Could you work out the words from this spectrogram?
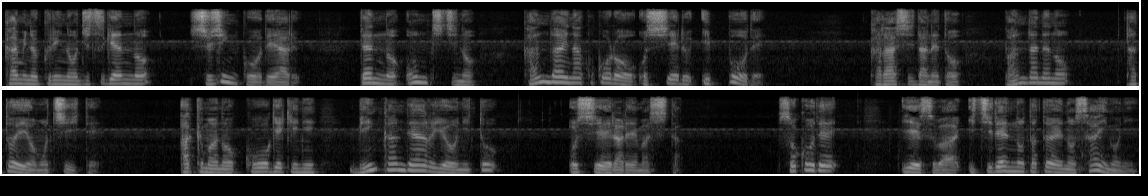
神の国の実現の主人公である天の御父の寛大な心を教える一方でからし種とバンダネの例えを用いて悪魔の攻撃に敏感であるようにと教えられました。そこでイエスは一連の例えの最後に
